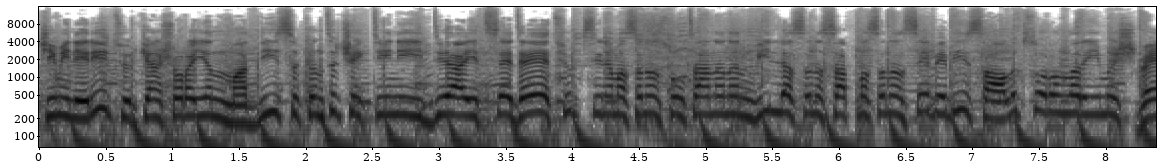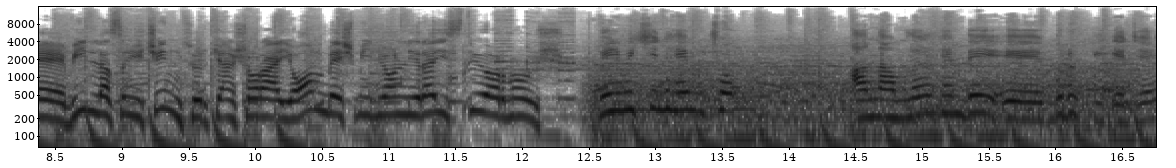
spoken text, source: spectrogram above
Kimileri Türkan Şoray'ın maddi sıkıntı çektiğini iddia etse de Türk sinemasının sultanının villasını satmasının sebebi sağlık sorunlarıymış ve villası için Türkan Şoray 15 milyon lira istiyormuş. Benim için hem çok anlamlı hem de e, buruk bir gece.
